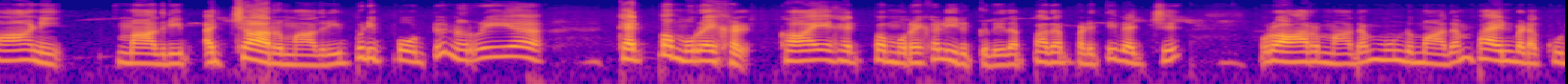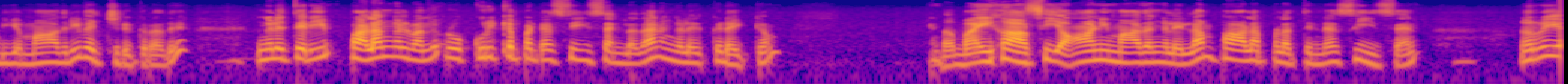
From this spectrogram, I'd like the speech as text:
பாணி மாதிரி அச்சாறு மாதிரி இப்படி போட்டு நிறைய கற்ப முறைகள் காய கற்ப முறைகள் இருக்குது. இதை பதப்படுத்தி வச்சு ஒரு ஆறு மாதம் மூன்று மாதம் பயன்படக்கூடிய மாதிரி வச்சுருக்கிறது. எங்களுக்கு தெரியும் பழங்கள் வந்து ஒரு குறிக்கப்பட்ட சீசனில் தான் எங்களுக்கு கிடைக்கும். இந்த வைகாசி ஆனி மாதங்கள் எல்லாம் பாலப்பழத்தின் சீசன் நிறைய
